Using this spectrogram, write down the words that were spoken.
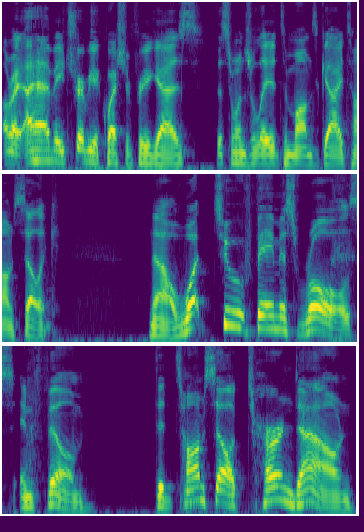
All right, I have a trivia question for you guys. This one's related to Mom's guy, Tom Selleck. Now, what two famous roles in film did Tom Selleck turn down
